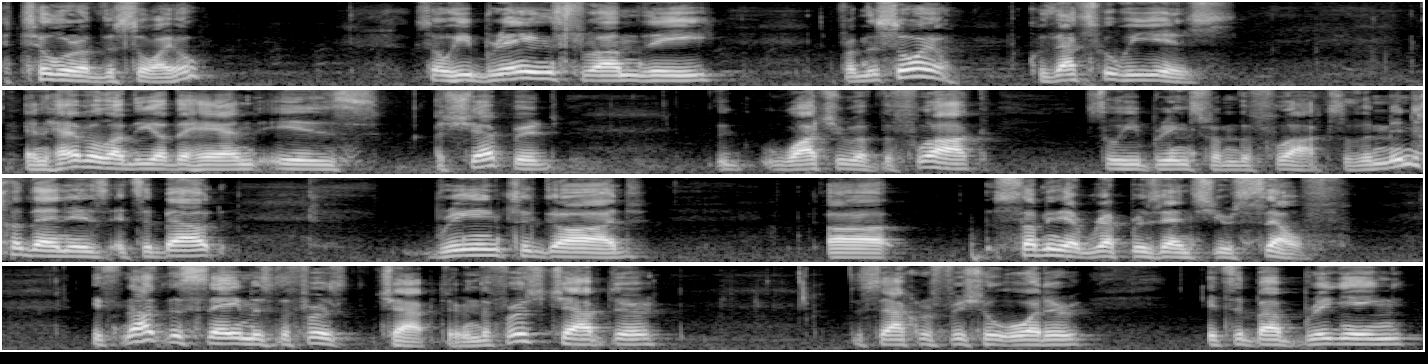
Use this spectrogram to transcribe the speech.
a tiller of the soil. So he brings from the from the soil because that's who he is. And Hevel, on the other hand, is a shepherd, the watcher of the flock. So he brings from the flock. So the mincha then is it's about bringing to God uh, something that represents yourself. It's not the same as the first chapter. In the first chapter, the sacrificial order, it's about bringing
